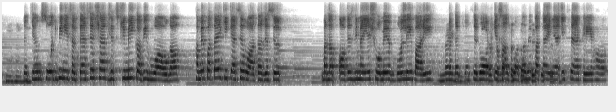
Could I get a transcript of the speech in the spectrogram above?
हम्म, हम्म, क्योंकि हम सोच भी नहीं सकते। ऐसे शायद हिस्ट्री में ही कभी हुआ होगा। हमें पता है कि कैसे हुआ था जैसे मतलब ऑब्वियसली मैं ये शो में बोल नहीं पा रही मतलब जैसे रॉड के साथ हुआ था हमें पता ही है। एग्जैक्टली हाँ।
